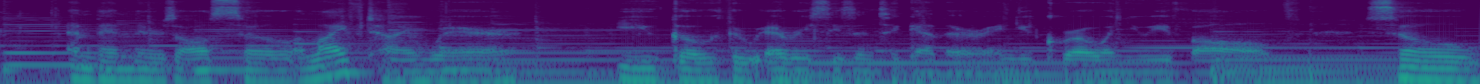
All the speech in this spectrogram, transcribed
And then there's also a lifetime where you go through every season together and you grow and you evolve. So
